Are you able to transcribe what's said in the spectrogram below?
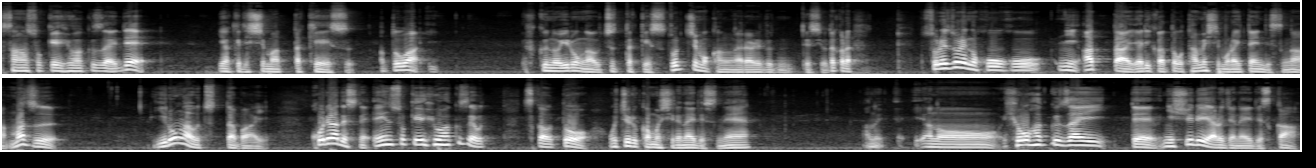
酸素系漂白剤で焼けてしまったケース。あとは服の色が移ったケースどっちも考えられるんですよ。だからそれぞれの方法に合ったやり方を試してもらいたいんですがまず色が移った場合これはですね塩素系漂白剤を使うと落ちるかもしれないですね。あのあの漂白剤って2種類あるじゃないですか。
